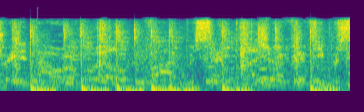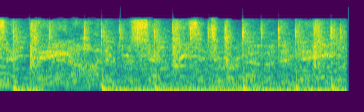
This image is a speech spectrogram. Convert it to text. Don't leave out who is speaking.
Speaker 1: Traded.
